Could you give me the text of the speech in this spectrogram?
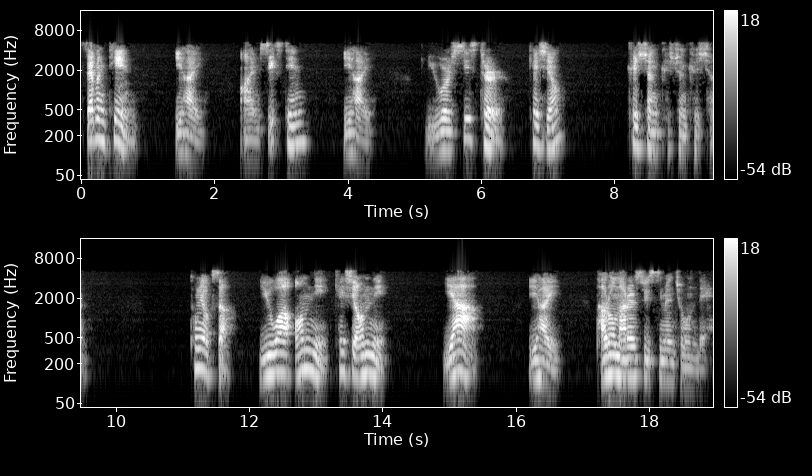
17. 이하이. I'm 16. 이하이. Your sister. 캐시 형. question, question, question. 통역사. 유아 언니. 캐시 언니. 야. 이하이. 바로 말할 수 있으면 좋은데.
